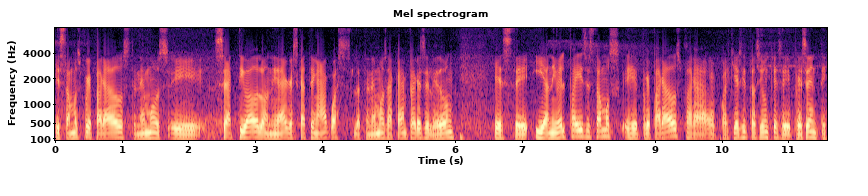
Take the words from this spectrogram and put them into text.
Estamos preparados, tenemos, eh, se ha activado la unidad de rescate en aguas, la tenemos acá en Pérez Celedón, este, y a nivel país estamos eh, preparados para cualquier situación que se presente.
